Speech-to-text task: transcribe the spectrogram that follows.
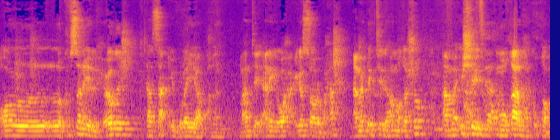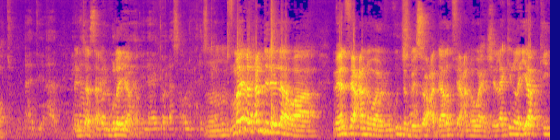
oo la kufsanayo la xoogayo taasaa igula yaab badan maanta aniga waxa iga soo horbaxa ama dhegteeda ha maqasho ama ishaydu muuqaal ha ku qabato. Aad iyo aad Intaas ay igula u naxariisto may alxamdulilah waa meel fiicanna waa ku dambayso cadaalad fiicanna waa heshay laakiin la yaabkii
